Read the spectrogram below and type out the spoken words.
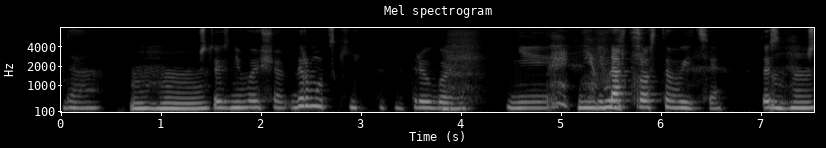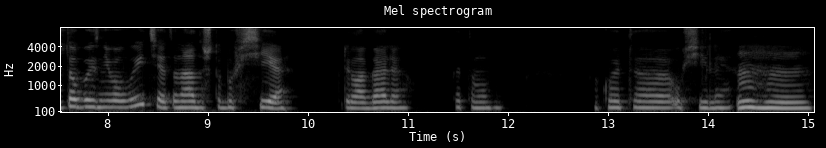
Да. Мгм. Что из него еще бермудский такой треугольник. Не Не не так просто выйти. То есть, Мгм. чтобы из него выйти, это надо, чтобы все прилагали к этому какое-то усилие. Мгм.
